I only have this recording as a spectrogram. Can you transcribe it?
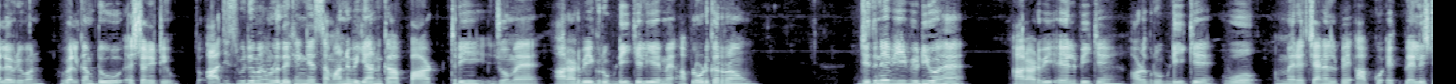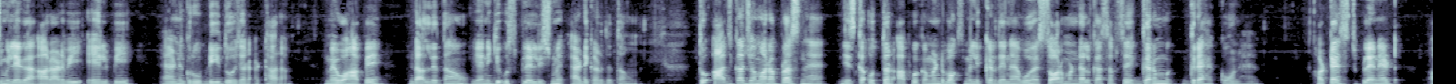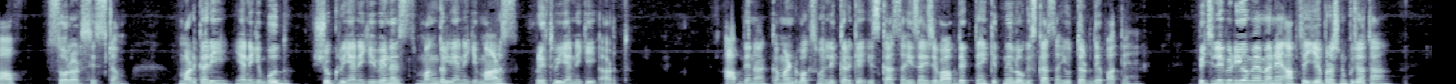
Hello everyone welcome to study tube तो आज इस वीडियो में हम लोग देखेंगे सामान्य विज्ञान का पार्ट थ्री जो मैं आरआरबी ग्रुप डी के लिए मैं अपलोड कर रहा हूँ। जितने भी वीडियो हैं आरआरबी एएलपी के और ग्रुप डी के, वो मेरे चैनल पे आपको एक प्लेलिस्ट मिलेगा RRB ALP and group D 2018 मैं वहाँ पे डाल देता हूँ, यानी कि उस प्लेलिस्ट में ऐड कर देता हूँ। तो आज का जो हमारा प्रश्न है, जिसका उत्तर आपको कमेंट बॉक्स में लिख कर देना है, वो है सौर मंडल का सबसे गर्म ग्रह कौन है? Hottest planet of solar system Mercury यानी कि बुध, शुक्र, यानी कि वेनस मंगल, यानी कि मार्स पृथ्वी, यानी कि अर्थ आप देना कमेंट बॉक्स में लिख करके इसका सही सही जवाब, देखते हैं कितने लोग इसका सही उत्तर दे पाते हैं। पिछले वीडियो में मैंने आपसे यह प्रश्न पूछा था,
